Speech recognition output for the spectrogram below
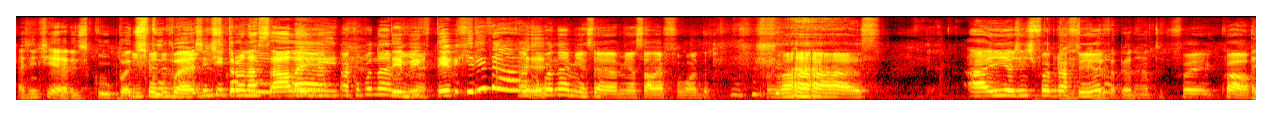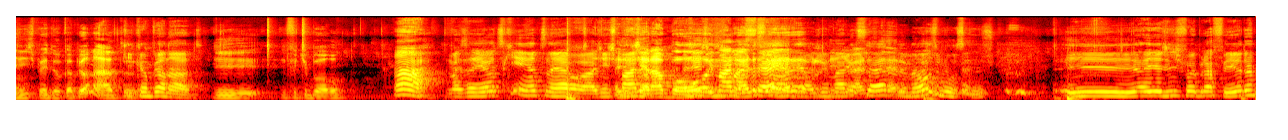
a gente era, desculpa, desculpa. A gente entrou na sala é, e A culpa não é teve, minha. teve que lidar. A culpa não é minha se a minha sala é foda. Mas. Aí a gente foi pra a gente perdeu o feira. campeonato. Foi qual? A gente perdeu o campeonato Que campeonato? de, de futebol. Ah, mas aí é outros 500, né? A gente, A malha, gente era bom, a gente malha malha o o cérebro, a gente gente malha o malha o cérebro, não os músculos. E aí a gente foi pra feira,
